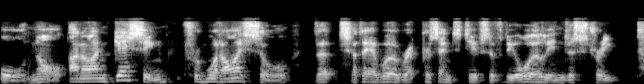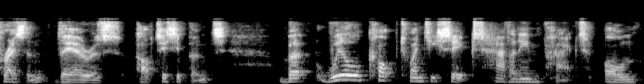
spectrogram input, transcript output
or not. And I'm guessing from what I saw that there were representatives of the oil industry present there as participants. But will COP26 have an impact on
